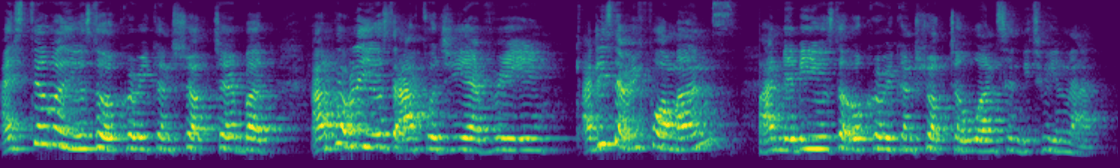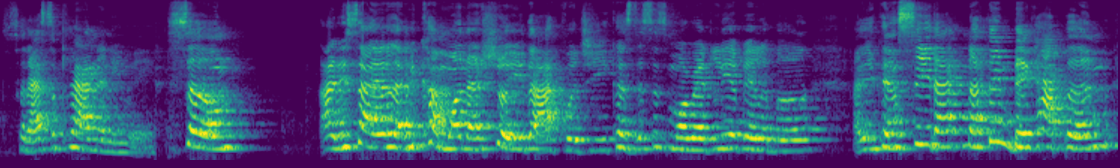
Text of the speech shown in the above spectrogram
I still will use the Okra Reconstructor, but I'll probably use the ApHogee every, at least every four months, and maybe use the Okra Reconstructor once in between that. So that's the plan anyway. So I decided let me come on and show you the ApHogee because this is more readily available. And you can see that nothing big happened.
